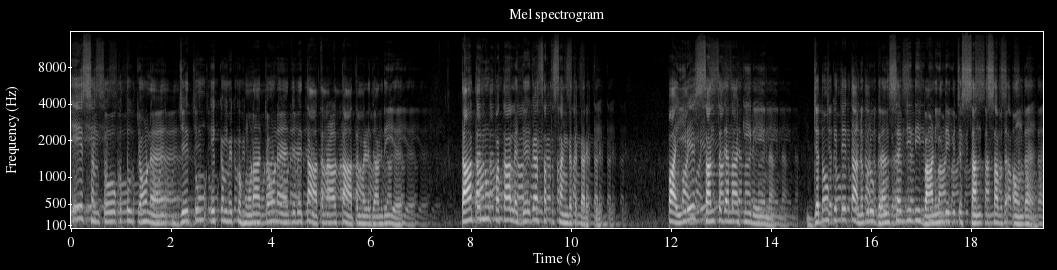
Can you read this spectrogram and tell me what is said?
ਇਹ ਸੰਤੋਖ ਤੂੰ ਚਾਹਣਾ ਜੇ ਤੂੰ ਇੱਕ ਮਿਕ ਹੋਣਾ ਚਾਹਣਾ ਜਿਵੇਂ ਧਾਤ ਨਾਲ ਧਾਤ ਮਿਲ ਜਾਂਦੀ ਹੈ ਤਾਂ ਤੈਨੂੰ ਪਤਾ ਲੱਗੇਗਾ ਸਤ ਸੰਗਤ ਕਰਕੇ। ਭਾਈ ਰੇ ਸੰਤ ਜਨਾ ਕੀ ਰੇਨ। ਜਦੋਂ ਕਿਤੇ ਧੰਨ ਗੁਰੂ ਗ੍ਰੰਥ ਸਾਹਿਬ ਜੀ ਦੀ ਬਾਣੀ ਦੇ ਵਿੱਚ ਸੰਤ ਸ਼ਬਦ ਆਉਂਦਾ ਹੈ।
